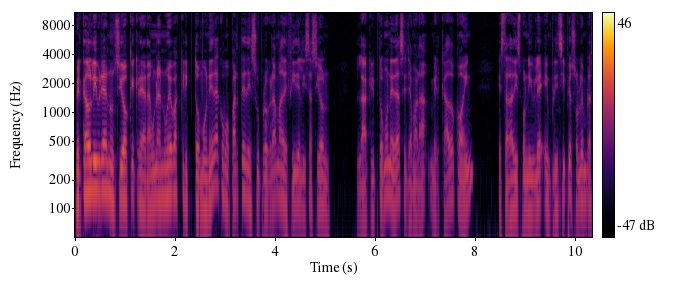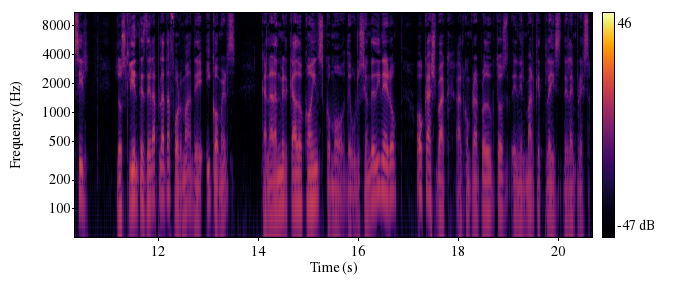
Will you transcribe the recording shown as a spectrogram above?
Mercado Libre anunció que creará una nueva criptomoneda como parte de su programa de fidelización. La criptomoneda se llamará Mercado Coin, estará disponible en principio solo en Brasil los clientes de la plataforma de e-commerce ganarán mercado coins como devolución de dinero o cashback al comprar productos en el marketplace de la empresa.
